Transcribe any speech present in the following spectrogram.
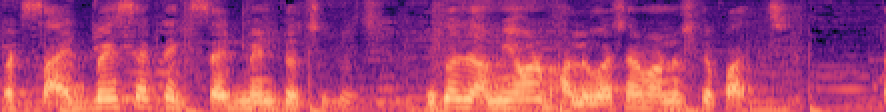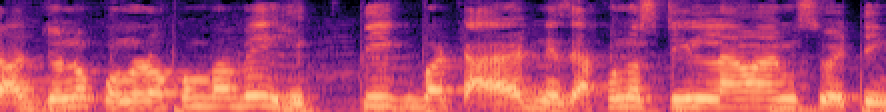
বাট সাইড বাই সাইড একটা এক্সাইটমেন্টও ছিল বিকজ আমি আমার ভালোবাসার মানুষকে পাচ্ছি। তার জন্য কোনো রকম ভাবে হেকটিক বা টায়ার্ডনেস এখনও still now I am sweating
